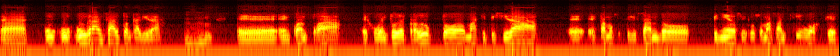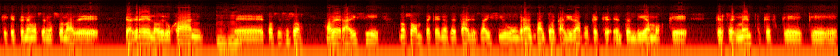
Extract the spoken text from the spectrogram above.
uh, un, un, gran salto en calidad eh, en cuanto a eh, juventud del producto, más tipicidad. Eh, estamos utilizando viñedos incluso más antiguos que, que, tenemos en la zona de, de Agrelo, de Luján. entonces eso, a ver, ahí sí no son pequeños detalles, ahí sí hubo un gran salto de calidad porque que entendíamos que, que el segmento que, que, que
